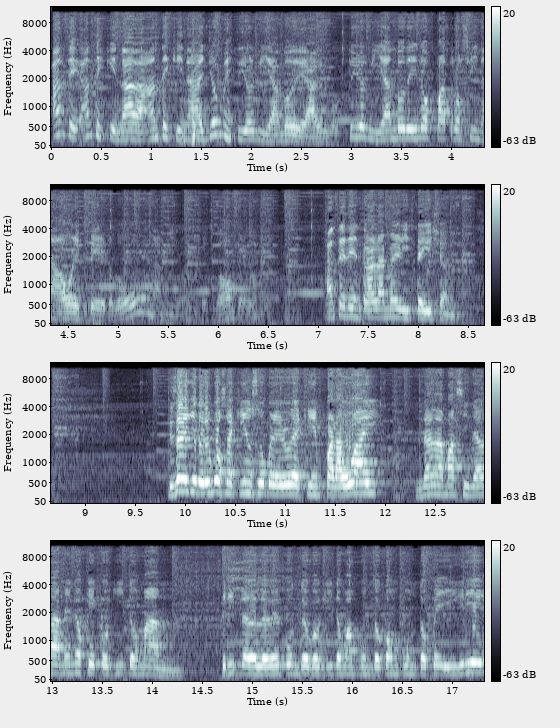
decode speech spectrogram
antes, antes que nada, antes que nada, yo me estoy olvidando de algo. Estoy olvidando de los patrocinadores. Perdón, amigos, perdón, perdón. Antes de entrar a Mary Station. Ustedes que tenemos aquí un superhéroe aquí en Paraguay. Nada más y nada menos que Coquito Man. www.coquitoman.com.py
